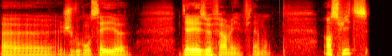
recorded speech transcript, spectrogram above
je vous conseille d'y aller les yeux fermés finalement. Ensuite,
